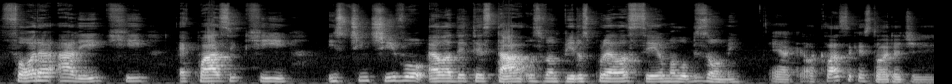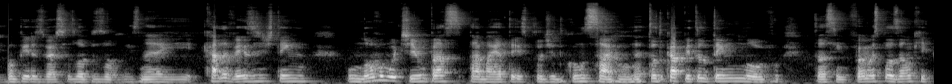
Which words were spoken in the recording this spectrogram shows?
fora ali que é quase que instintivo ela detestar os vampiros por ela ser uma lobisomem. É aquela clássica história de vampiros versus lobisomens, né? E cada vez a gente tem um novo motivo pra Maia ter explodido com o Simon, né? Todo capítulo tem um novo. Então, assim, foi uma explosão que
